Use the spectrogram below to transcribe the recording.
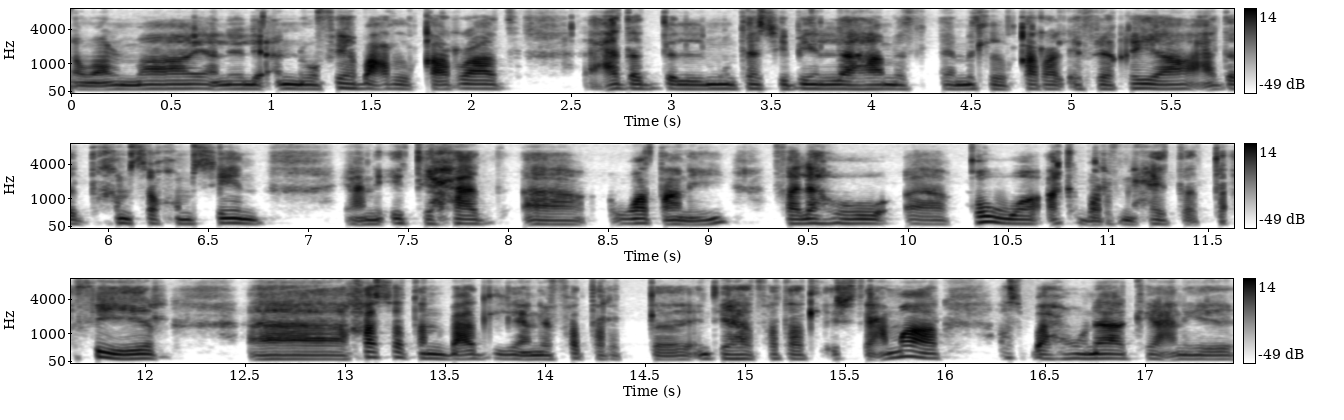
نوعا ما يعني لأنه فيه بعض القارات عدد المنتسبين لها مثل مثل القارة الإفريقية عدد 55 يعني اتحاد وطني فله قوة أكبر من حيث التأثير خاصة بعد يعني فترة انتهاء فترة الاستعمار أصبح هناك يعني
